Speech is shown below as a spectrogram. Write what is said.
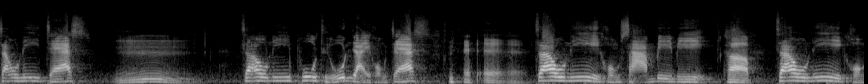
เจ้าหนี้ Jazz อืม เจ้าหนี้ผู้ถือหุ้นใหญ่ของ Jazz เออเจ้าหนี้ของ 3BB ครับ เจ้าหนี้ของ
